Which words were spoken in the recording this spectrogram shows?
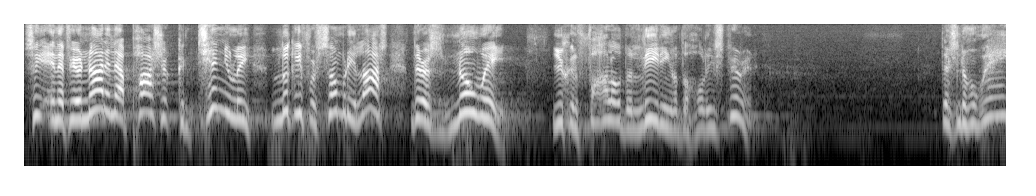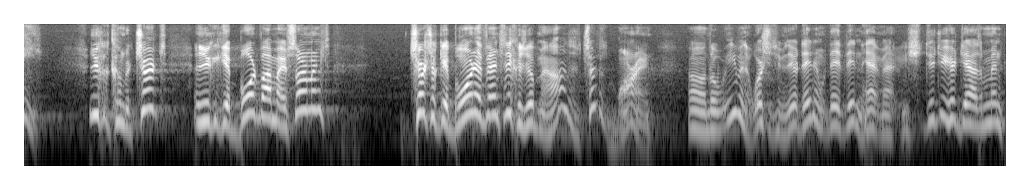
See, and if you're not in that posture, continually looking for somebody lost, there's no way you can follow the leading of the Holy Spirit. There's no way. You could come to church and you could get bored by my sermons. Church will get boring eventually because you'll be, oh, church is boring. Oh, the, even the worship team there, they didn't, they didn't have, man. Did you hear Jasmine?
